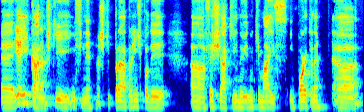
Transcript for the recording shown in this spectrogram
É, e aí, cara, acho que, enfim, né? Acho que para a gente poder uh, fechar aqui no, no que mais importa, né? Uh,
